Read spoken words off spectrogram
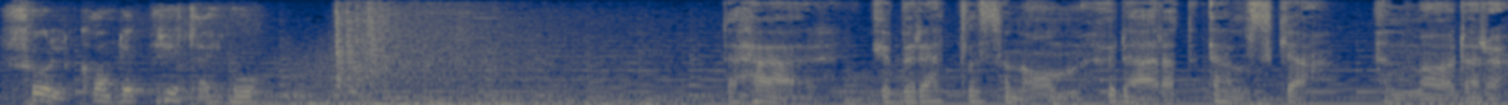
Fullkomligt bryta ihop. Det här är berättelsen om hur det är att älska en mördare.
